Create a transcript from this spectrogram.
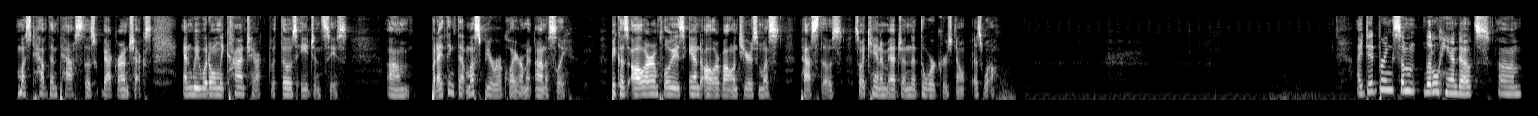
must have them pass those background checks, and we would only contract with those agencies. Um, but I think that must be a requirement, honestly, because all our employees and all our volunteers must pass those. So I can't imagine that the workers don't as well. I did bring some little handouts um,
